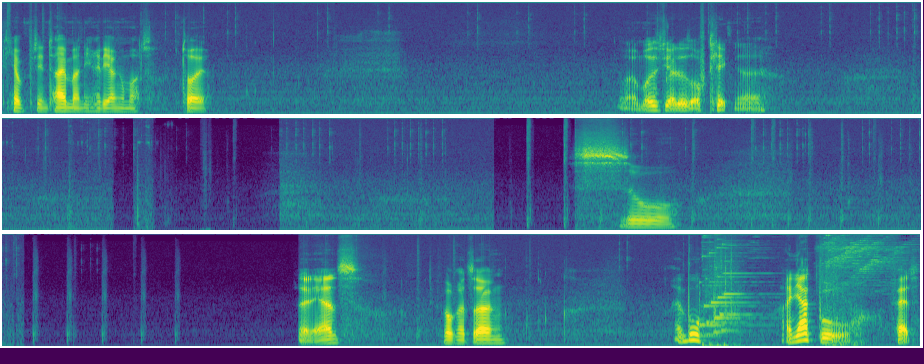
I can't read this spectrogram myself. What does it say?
Ich habe den Timer nicht richtig angemacht. Toll. Da muss ich die alles aufklicken, ey. So. Dein Ernst? Ich wollte gerade sagen. Ein Buch. Ein Jagdbuch. Fett.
